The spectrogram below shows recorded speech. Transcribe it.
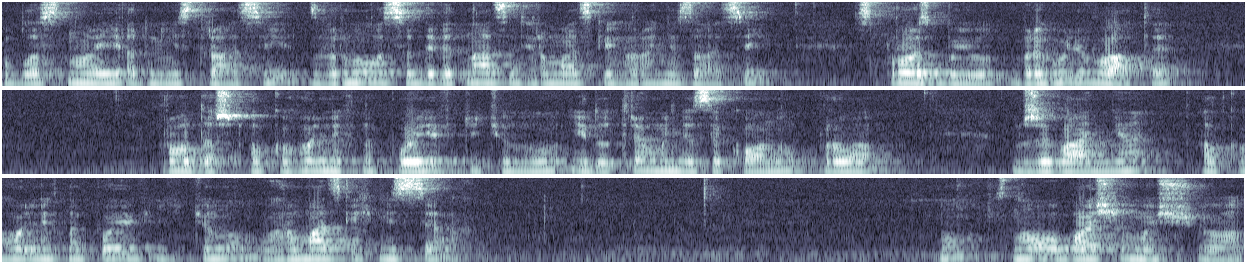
обласної адміністрації звернулося 19 громадських організацій з просьбою врегулювати продаж алкогольних напоїв тютюну і дотримання закону про вживання алкогольних напоїв і тютюну в громадських місцях. Ну, знову бачимо, що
